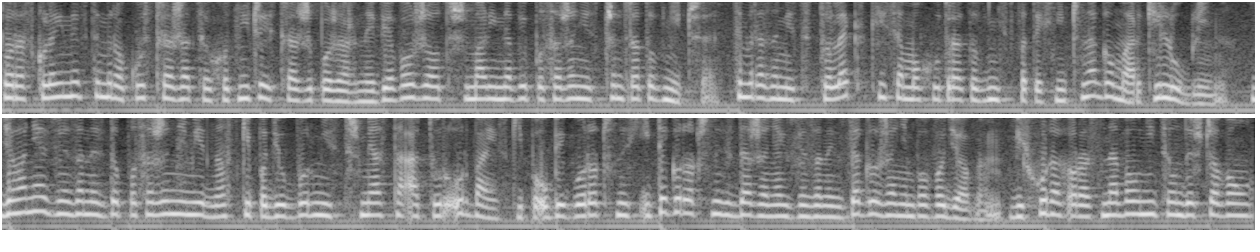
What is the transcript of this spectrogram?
Po raz kolejny w tym roku strażacy Ochotniczej Straży Pożarnej w Jaworze otrzymali na wyposażenie sprzęt ratowniczy. Tym razem jest to lekki samochód ratownictwa technicznego marki Lublin. Działania związane z doposażeniem jednostki podjął burmistrz miasta Artur Urbański po ubiegłorocznych i tegorocznych zdarzeniach związanych z zagrożeniem powodziowym, wichurach oraz nawałnicą deszczową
